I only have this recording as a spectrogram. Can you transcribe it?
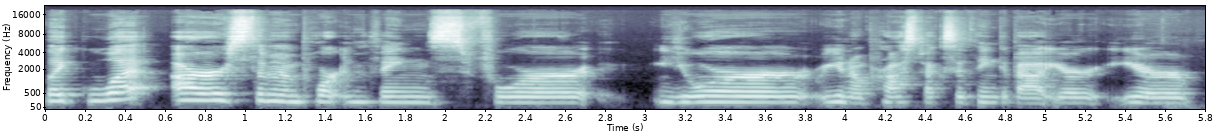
like what are some important things for your you know prospects to think about your your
